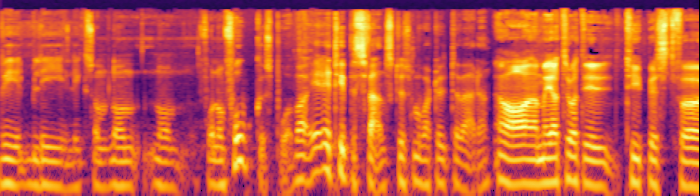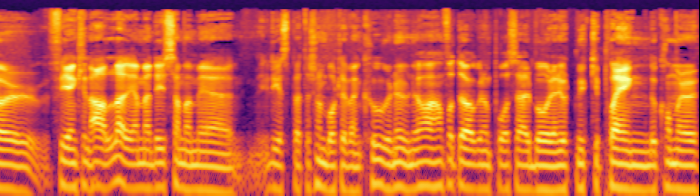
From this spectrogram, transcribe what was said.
vill bli liksom någon, någon, få någon fokus på? Vad, är det typiskt svenskt, du som har varit ute i världen? Ja, men jag tror att det är typiskt för, för egentligen alla. Ja, men det är samma med Elias Pettersson borta i Vancouver nu. Nu har han fått ögonen på sig här i början, gjort mycket poäng. Då kommer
